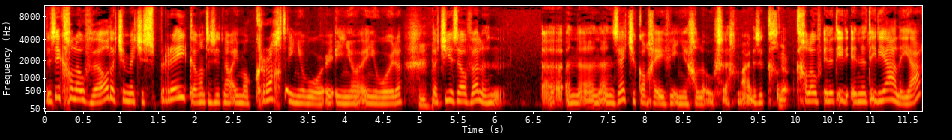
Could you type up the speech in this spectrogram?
Dus ik geloof wel dat je met je spreken, want er zit nou eenmaal kracht in je, woor- in je, in je woorden, dat je jezelf wel een, eh, een, een, een zetje kan geven in je geloof, zeg maar. Dus ik, Ja. ik geloof in het, in het ideale, ja.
